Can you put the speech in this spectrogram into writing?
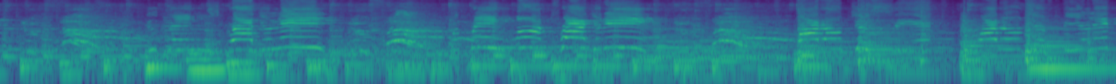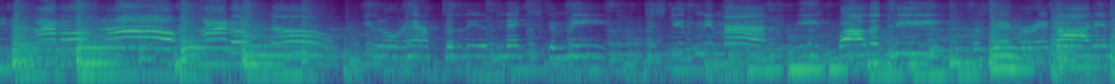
To me. Just give me my equality. Cause everybody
